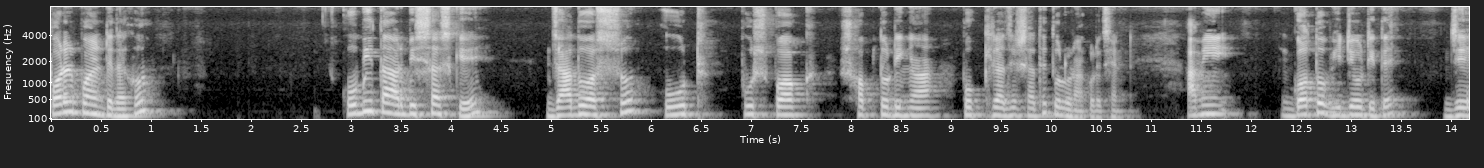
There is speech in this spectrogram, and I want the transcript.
পরের পয়েন্টে দেখো, কবিতা আর বিশ্বাসকে জাদু অশ্ব, উট, পুষ্পক, সপ্তডিঙা, পক্ষীরাজের সাথে তুলনা করেছেন। আমি গত ভিডিওটিতে যে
